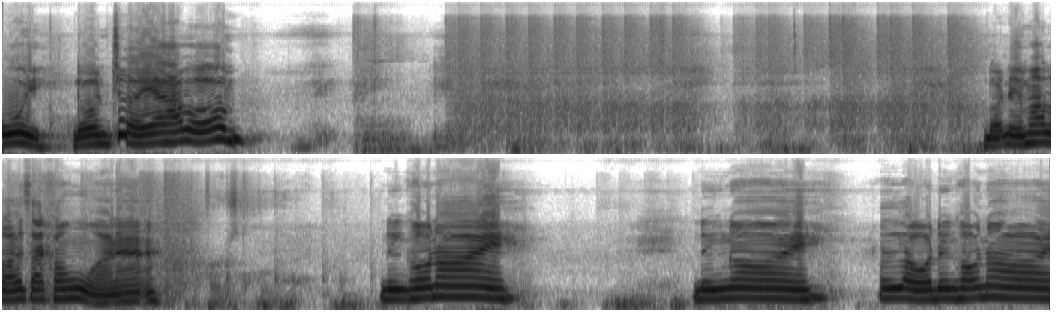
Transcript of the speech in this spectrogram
อุ้ย โดนเฉยอะครับผมโดนเอ็มห้าร้อยซัดเข้าหัวนะฮะดึงเขาหน่อยดึงหน่อยฮัลโหลดึงเขาหน่อย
